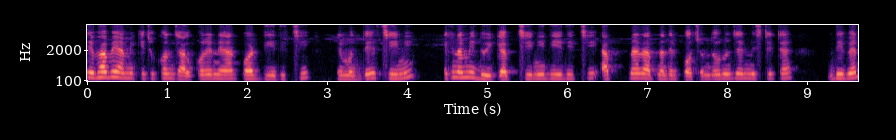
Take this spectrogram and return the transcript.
এভাবে আমি কিছুক্ষণ জাল করে নেওয়ার পর দিয়ে দিচ্ছি এর মধ্যে চিনি। এখানে আমি দুই কাপ চিনি দিয়ে দিচ্ছি। আপনারা আপনাদের পছন্দ অনুযায়ী মিষ্টিটা দিবেন,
